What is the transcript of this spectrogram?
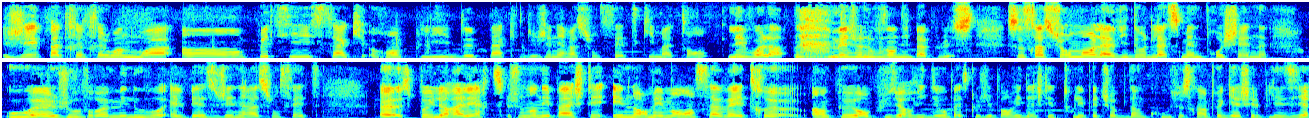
J'ai pas très très loin de moi un petit sac rempli de packs de génération 7 qui m'attend. Les voilà, mais je ne vous en dis pas plus. Ce sera sûrement la vidéo de la semaine prochaine où euh, j'ouvre mes nouveaux LPS Génération 7. Euh, spoiler alerte, je n'en ai pas acheté énormément, ça va être euh, un peu en plusieurs vidéos parce que j'ai pas envie d'acheter tous les pet shops d'un coup, ce serait un peu gâcher le plaisir.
